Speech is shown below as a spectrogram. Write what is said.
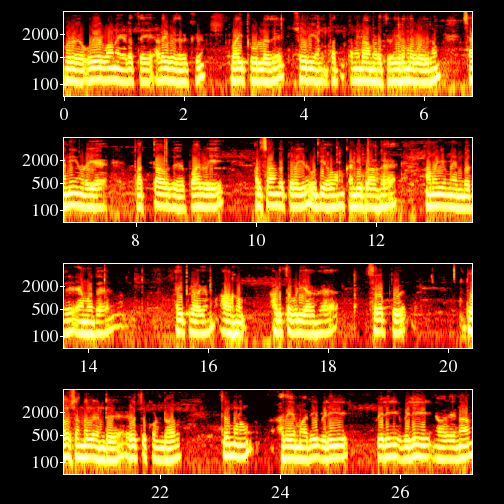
ஒரு உயர்வான இடத்தை அடைவதற்கு வாய்ப்பு உள்ளது. சூரியன் பத் பன்னெண்டாம் இடத்தில் இருந்த போதிலும் சனியினுடைய பத்தாவது பார்வையை அரசாங்கத் துறையில் உத்தியோகம் கண்டிப்பாக அமையும் என்பது எமது அபிப்பிராயம் ஆகும். அடுத்தபடியாக சிறப்பு தோஷங்கள் என்று எடுத்துக்கொண்டால் திருமணம் அதே மாதிரி வெளி வெளி வெளியினால்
